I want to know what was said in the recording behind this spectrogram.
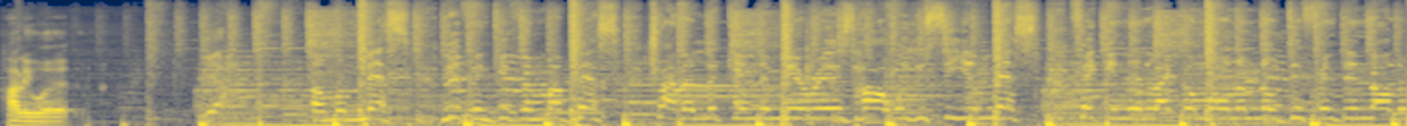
Hollywood. Yeah, I'm a mess, living, giving my best. Trying to look in the mirror is hard when you see a mess. Faking it like I'm on, I'm no different than all the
